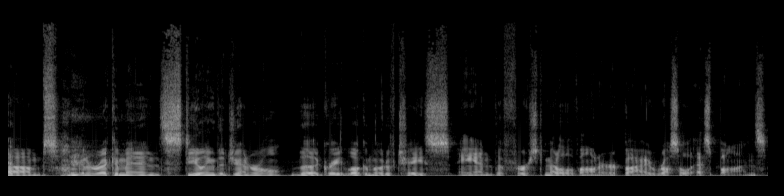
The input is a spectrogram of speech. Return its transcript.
Um, so I'm going to recommend Stealing the General, The Great Locomotive Chase, and The First Medal of Honor by Russell S. Bonds.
